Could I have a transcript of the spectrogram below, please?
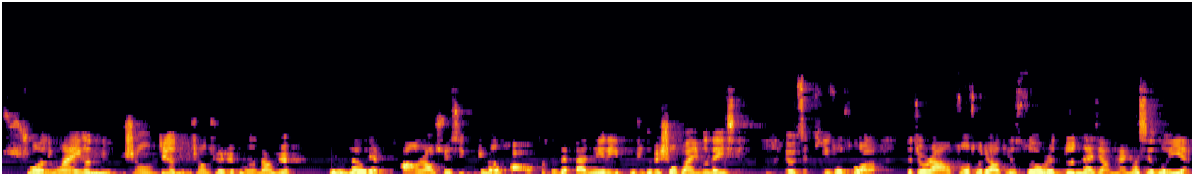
说另外一个女生，这个女生确实可能当时，比如她有点胖，然后学习不是很好，可能在班级里不是特别受欢迎的类型。有一次题做错了，他就让做错这道题的所有人蹲在讲台上写作业，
